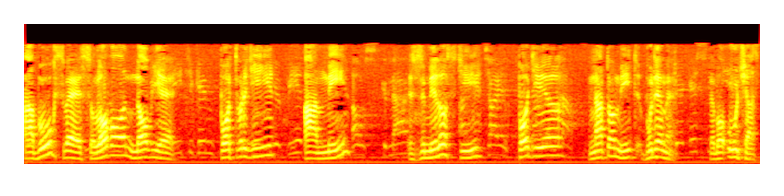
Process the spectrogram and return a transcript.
a Bůh své slovo nově potvrdí a my z milostí podíl na to mít budeme, nebo účast.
